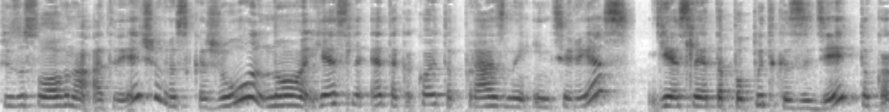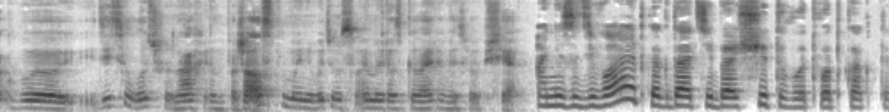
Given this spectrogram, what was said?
безусловно, отвечу, расскажу, но если это какой-то праздный интерес, если это попытка задеть, то как бы идите лучше нахрен, пожалуйста, мы не будем с вами разговаривать вообще. А не задевает, когда тебя считывают вот как ты?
